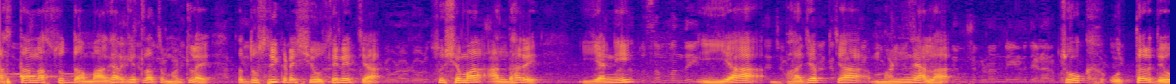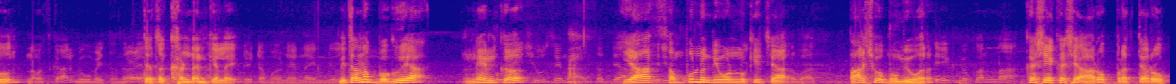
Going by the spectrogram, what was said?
असताना सुद्धा माघार घेतल्याचं म्हटलं आहे तर दुसरीकडे शिवसेनेच्या सुषमा अंधारे यांनी या भाजपच्या म्हणण्याला चोख उत्तर देऊन नमस्कार मी उमेश त्याचं खंडन केलं आहे मित्रांनो बघूया नेमकं या संपूर्ण निवडणुकीच्या पार्श्वभूमीवर कसे कसे आरोप प्रत्यारोप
